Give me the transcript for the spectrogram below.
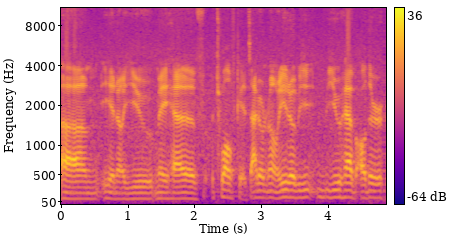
Um, you know, you may have twelve kids. I don't know. You know, you, you have other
